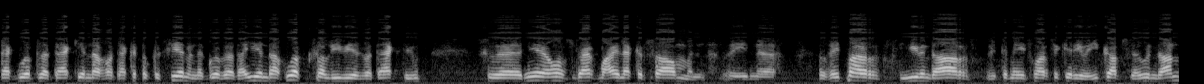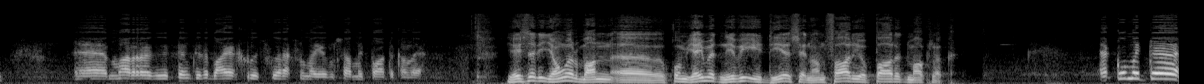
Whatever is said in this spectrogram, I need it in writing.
ek hoop dat ek eendag wat ek het ook gesien en ek hoop dat hy eendag ook sal lief wees wat ek doen. So nee, ons werk baie lekker saam en en uh, ons het maar hier en daar met mense maar seker hier hiccups nou en dan. Eh uh, maar ek dink dit is 'n baie groot voorreg vir my om saam met pa te kan werk. Jy's net die jonger man, uh kom jy met nuwe idees en aanvaar jou pa dit maklik? Ek kom met 'n uh,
